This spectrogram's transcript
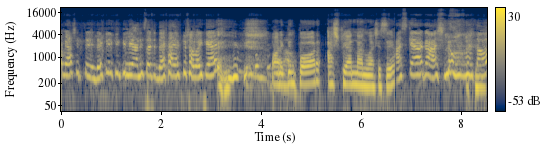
আমি আসিছি। দেখি কি কি লিয়া আনিছে দেখাই একটু সবাইকে। অনেকদিন পর আসফি আর নানু আসিছে। আজকে আগে আসলো তাও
